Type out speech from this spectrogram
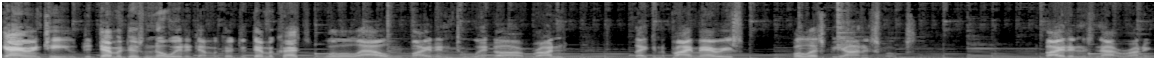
guarantee you. The Demo there's no way the Democrats the Democrats will allow Biden to win, uh, run like in the primaries. But let's be honest, folks. Biden is not running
